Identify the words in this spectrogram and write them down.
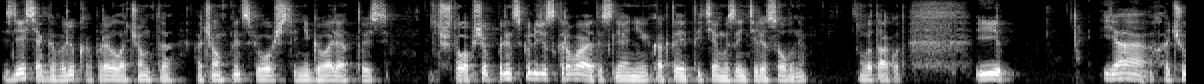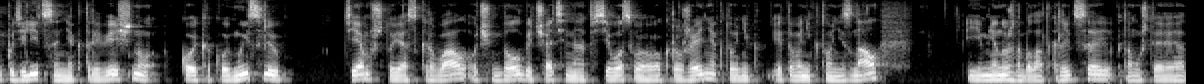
здесь я говорю, как правило, о чем-то, о чем, в принципе, в обществе не говорят. То есть, что вообще, в принципе, люди скрывают, если они как-то этой темой заинтересованы. Вот так вот. И я хочу поделиться некоторые вещи, ну, кое-какой мыслью, тем, что я скрывал очень долго, тщательно от всего своего окружения, кто ни, этого никто не знал. И мне нужно было открыться, потому что я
